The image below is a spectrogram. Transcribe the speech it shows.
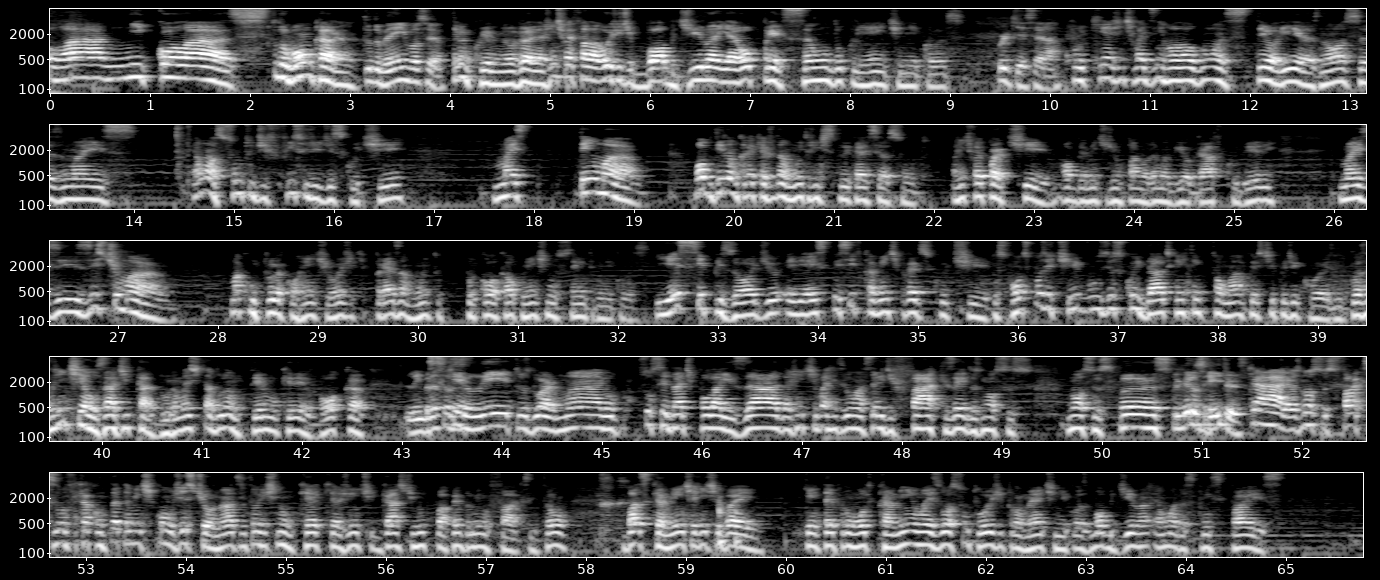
Olá, Nicolas! Tudo bom, cara? Tudo bem e você? Tranquilo, meu velho. A gente vai falar hoje de Bob Dylan e a opressão do cliente, Nicolas. Por que será? Porque a gente vai desenrolar algumas teorias nossas, mas é um assunto difícil de discutir. Mas tem uma. Bob Dylan é um cara que ajuda muito a gente a explicar esse assunto. A gente vai partir, obviamente, de um panorama biográfico dele, mas existe uma, uma cultura corrente hoje que preza muito por colocar o cliente no centro, Nicolas. E esse episódio ele é especificamente para discutir os pontos positivos e os cuidados que a gente tem que tomar com esse tipo de coisa. Nicolas, a gente ia usar ditadura, mas ditadura é um termo que ele evoca Lembranças. esqueletos do armário, sociedade polarizada. A gente vai receber uma série de fax aí dos nossos nossos fãs. Primeiros haters. Cara, os nossos fax vão ficar completamente congestionados, então a gente não quer que a gente gaste muito papel imprimindo fax. Então, basicamente, a gente vai tentar ir por um outro caminho, mas o assunto hoje promete, Nicolas. Bob Dylan é uma das principais.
